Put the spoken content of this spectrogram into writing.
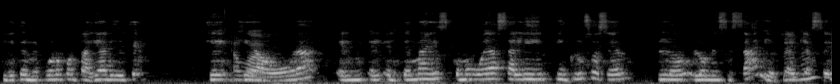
y de que me puedo contagiar y de que, que, Oh, que wow. ahora el, el, el tema es cómo voy a salir, incluso hacer lo, lo necesario que hay que hacer.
